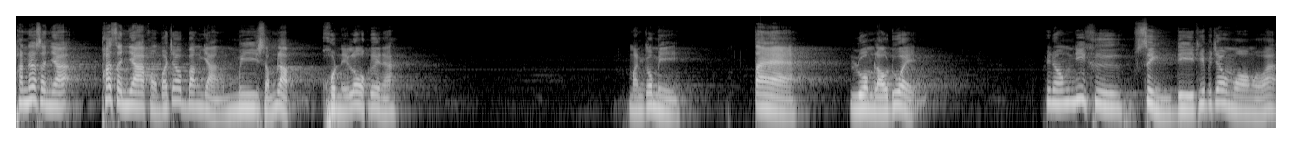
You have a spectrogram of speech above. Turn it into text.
พันธสัญญาพระสัญญาของพระเจ้าบางอย่างมีสำหรับคนในโลกด้วยนะ มันก็มี แต่รวมเราด้วย พี่น้องนี่คือสิ่งดีที่พระเจ้ามองว่า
